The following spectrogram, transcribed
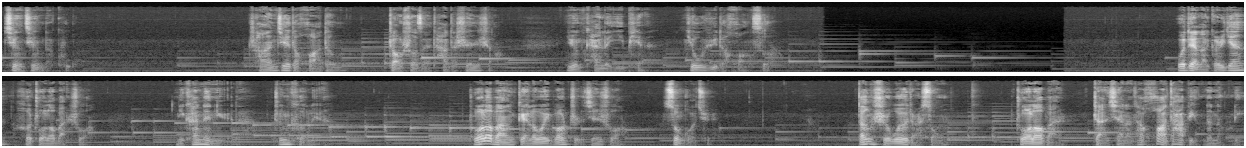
静静的哭。长安街的华灯照射在他的身上，晕开了一片忧郁的黄色。我点了根烟，和卓老板说：“你看那女的真可怜。”卓老板给了我一包纸巾，说：“送过去。”当时我有点怂，卓老板。展现了他画大饼的能力。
